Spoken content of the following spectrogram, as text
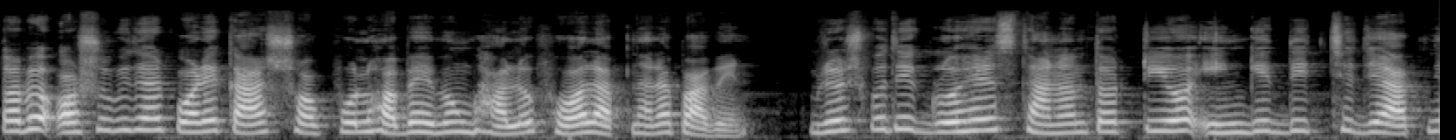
তবে অসুবিধার পরে কাজ সফল হবে এবং ভালো ফল আপনারা পাবেন। বৃহস্পতি গ্রহের স্থানান্তরটিও ইঙ্গিত দিচ্ছে যে আপনি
